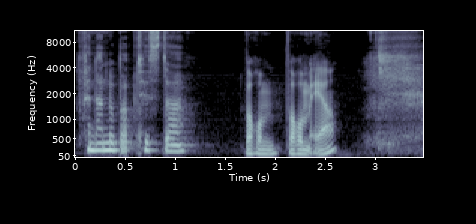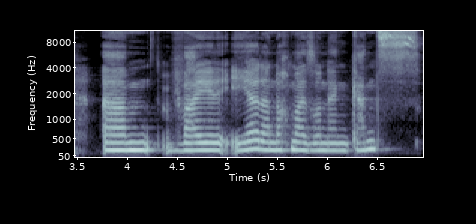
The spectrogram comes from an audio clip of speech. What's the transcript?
Fernando Baptista. Warum, warum er? Ähm, weil er dann nochmal so einen ganz,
